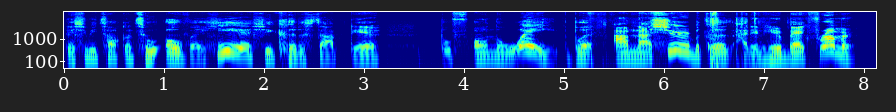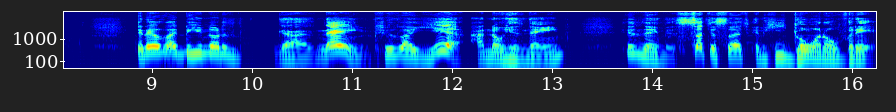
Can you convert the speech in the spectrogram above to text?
that she be talking to over here. She could have stopped there on the way, but I'm not sure because I didn't hear back from her. And they was like, "Do you know this guy's name?" She was like, "Yeah, I know his name. His name is such and such, and he going over there."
